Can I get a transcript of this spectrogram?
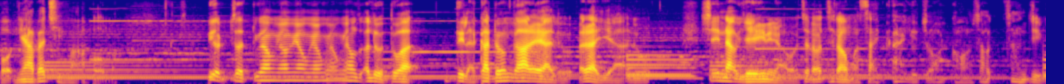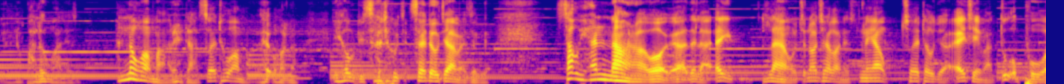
ပေါ်ညာဘက်ခြေမအပေါ်မှာပြီးတော့တွယောင်ယောင်ယောင်ယောင်ယောင်ယောင်ဆိုအဲ့လိုသူက တိလာကာတွန်းကားရဲအဲ့လိုအဲ့ဒါကြီးကအဲ့လိုရှင်းနောက်ရိမ့်နေတာပေါ့ကျွန်တော်ခြေထောက်မှာစိုက်အဲ့ဒါကြီးကျွန်တော်ခေါင်းဆောက်စမ်းကြည့်ပြီးဘာလို့မှလဲဆိုအနှုတ်ရမှာလေဒါဆွဲထုတ်ရမှာပဲပေါ့နော်အေးဟုတ်ဒီဆွဲထုတ်ဆွဲထုတ်ကြမယ်ဆိုပြီးစောက်ရမ်းနာတာပေါ့ဗျာတဲ့လားအဲ့လန်ကိုကျွန်တော်ချက်ကနေနှစ်ယောက်ဆွဲထုတ်ကြအဲ့အချိန်မှာသူ့အဖိုးက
